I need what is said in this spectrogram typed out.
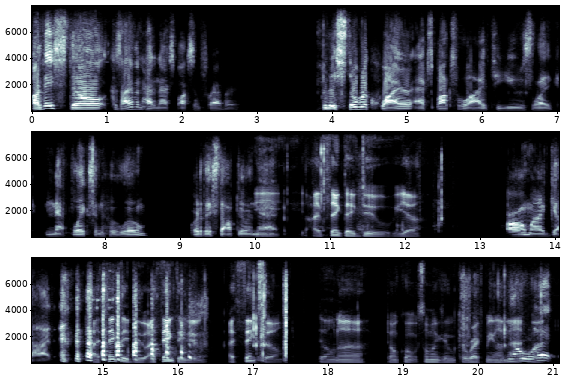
Are they still? Because I haven't had an Xbox in forever. Do they still require Xbox Live to use like Netflix and Hulu, or do they stop doing that? I think they do. Yeah. Oh my god! I think they do. I think they do. I think so. Don't uh don't quote someone can correct me on you that. know but,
